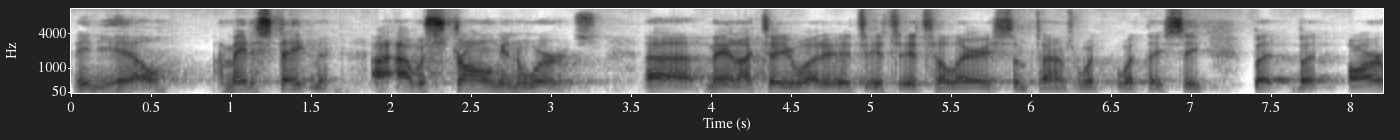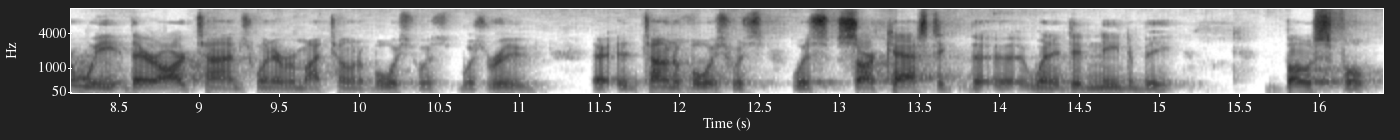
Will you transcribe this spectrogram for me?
I didn't yell. I made a statement. I, I was strong in the words uh, man, I tell you what, it's, it's, it's hilarious sometimes what, what they see. But, but are we, there are times whenever my tone of voice was, was rude. Uh, tone of voice was, was sarcastic uh, when it didn't need to be. Boastful,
